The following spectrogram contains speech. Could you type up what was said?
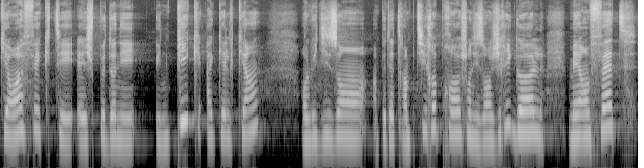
qui ont affecté. Et je peux donner une pique à quelqu'un en lui disant peut-être un petit reproche, en disant je rigole, mais en fait,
